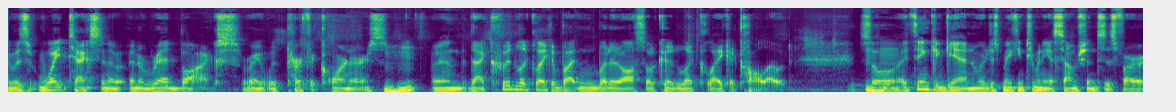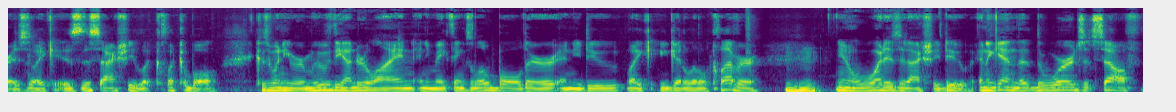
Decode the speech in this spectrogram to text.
it was white text in a, in a red box, right, with perfect corners, mm-hmm. and that could look like a button, but it also could look like a call out. So mm-hmm. I think again, we're just making too many assumptions as far as like, is this actually look clickable? Because when you remove the underline and you make things a little bolder and you do like you get a little clever, mm-hmm. you know, what does it actually do? And again, the, the words itself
